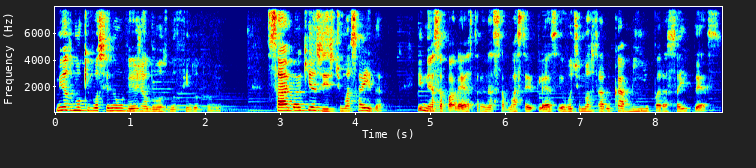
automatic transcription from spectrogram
Mesmo que você não veja a luz no fim do túnel. Saiba que existe uma saída e nessa palestra, nessa Masterclass, eu vou te mostrar o caminho para sair dessa.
